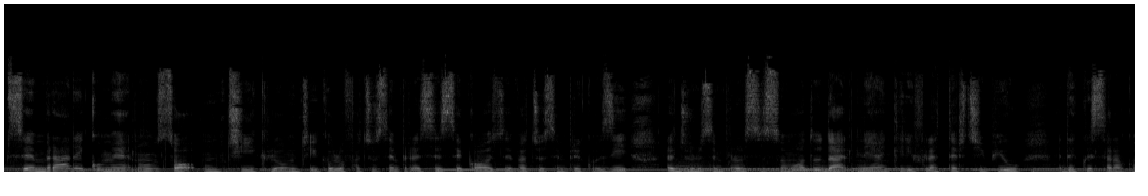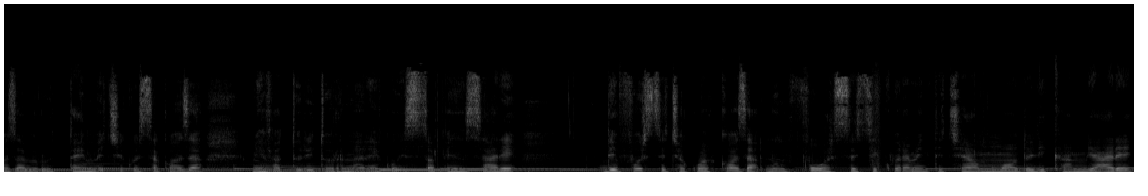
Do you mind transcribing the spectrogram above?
sembrare come, non so, un ciclo, un ciclo, faccio sempre le stesse cose, faccio sempre così, ragiono sempre allo stesso modo, da neanche rifletterci più. Ed è questa la cosa brutta, invece questa cosa mi ha fatto ritornare a questo, a pensare forse c'è qualcosa, non forse, sicuramente c'è un modo di cambiare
